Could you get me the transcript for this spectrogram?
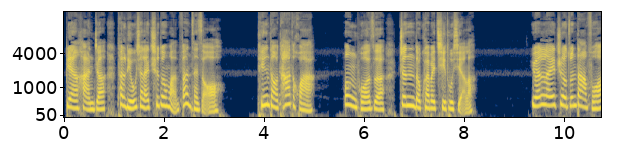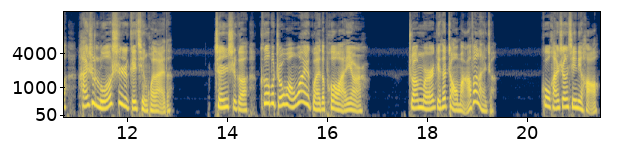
便喊着他留下来吃顿晚饭再走。”听到他的话，孟婆子真的快被气吐血了。原来这尊大佛还是罗氏给请回来的，真是个胳膊肘往外拐的破玩意儿，专门给他找麻烦来着。顾寒生心里好，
